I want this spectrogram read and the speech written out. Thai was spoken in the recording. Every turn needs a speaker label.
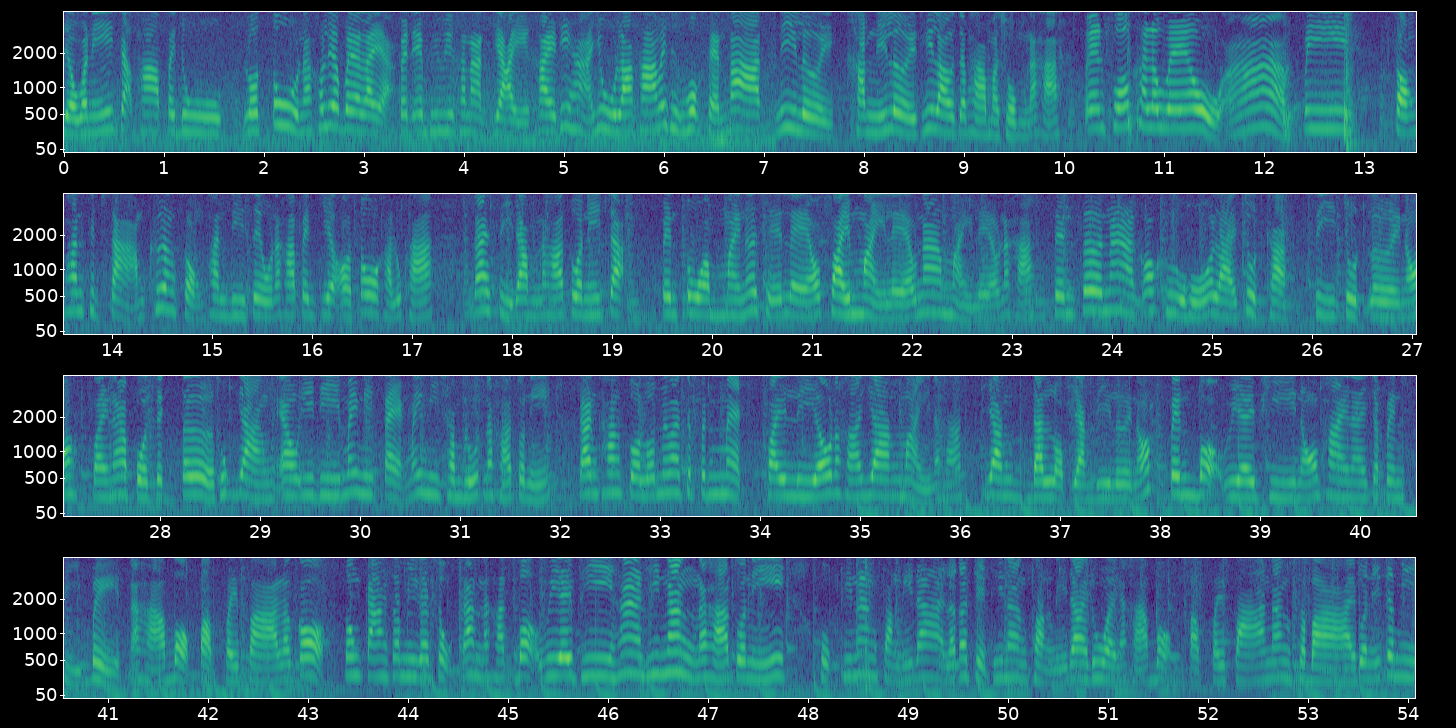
Speaker 1: เดี๋ยววันนี้จะพาไปดูรถตู้นะเขาเรียกเป็นอะไรอะ่ะ เป็น MPV ขนาดใหญ่ใครที่หาอยู่ราคาไม่ถึง 6 0 0 0 0 0 บาท นี่เลย คันนี้เลยที่เราจะพามาชมนะคะ เป็นโฟล์คาราเวลอ่าปี 2013 เครื่อง 2,000 ดีเซลนะคะ เป็นเกียร์ออโต้ค่ะลูกค้า ได้สีดำนะคะ ตัวนี้จะเป็นตัว minor change แล้ว ไฟใหม่แล้วหน้าใหม่แล้วนะคะ เซ็นเซอร์หน้าก็คือโอ้โหหลายจุดค่ะ 4 จุดเลยเนาะ ไฟหน้าโปรเจคเตอร์ทุกอย่าง LED ไม่มีแตกไม่มีชำรุดนะคะ ตัวนี้ ด้านข้างตัวรถไม่ว่าจะเป็นแม็กไฟเลี้ยวนะคะ ยางใหม่นะคะ ยางดันหลบอย่างดีเลยเนาะ เป็นเบาะ VIP เนาะ ภายในจะเป็นสีเบจนะคะเบาะปรับไฟฟ้าแล้วก็ตรงกลางจะมีกระจกกั้นนะคะ เบาะ VIP 5 ที่นั่งนะคะ ตัวนี้ 6 ที่นั่งฝั่งนี้ได้ แล้วก็ 7 ที่นั่งฝั่งนี้ได้ด้วยนะคะ เบาะปรับไฟฟ้านั่งสบาย ตัวนี้จะมี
